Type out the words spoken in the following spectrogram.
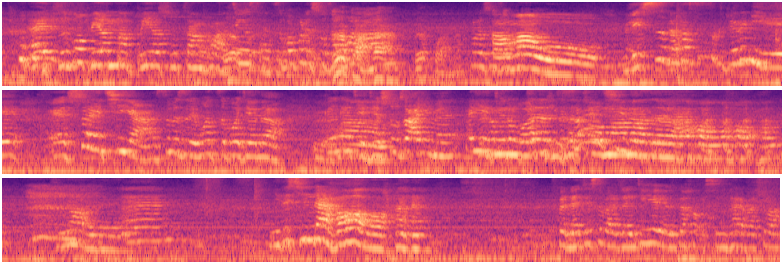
哎，直播不要骂，不要说脏话，就是直播不能说脏话啊，不要管了。不能说他脏话。骂我，没事的，他是觉得你哎帅气呀，是不是？我们直播间的哥哥姐姐、叔叔阿姨们，哎呀，觉得我儿子你是挺帅做妈妈气的，还的，好好好，挺好的。哎，你的心态好好哦。本来就是吧，人就要有一个好心态吧，是吧？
